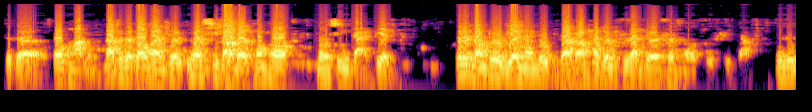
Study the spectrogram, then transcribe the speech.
这个多巴胺，那这个多巴胺就因为细胞的通透膜性改变，这个浓度里面浓度比较高，它就自然就会渗透出去这样。这是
